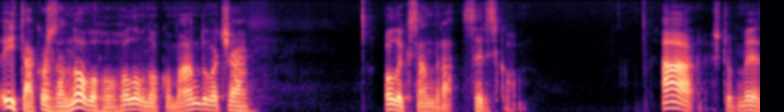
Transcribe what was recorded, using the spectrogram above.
І також за нового головнокомандувача Олександра Сирського. А щоб ми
